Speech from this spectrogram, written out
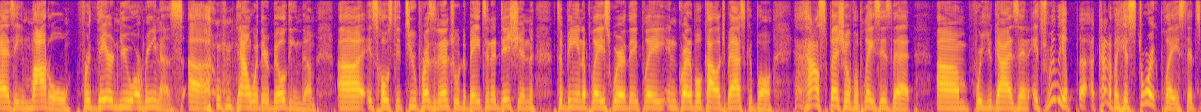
as a model for their new arenas uh, down where they're building them. Uh, it's hosted two presidential debates in addition to being a place where they play incredible college basketball. How special of a place is that um, for you guys? And it's really a, a, kind of a historic place that's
